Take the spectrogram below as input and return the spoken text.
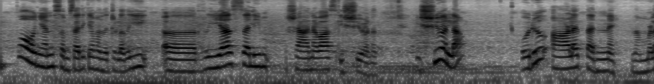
ഇപ്പോൾ ഞാൻ സംസാരിക്കാൻ വന്നിട്ടുള്ളത് ഈ റിയാസ് സലീം ഷാനവാസ് ഇഷ്യൂ ആണ്. ഇഷ്യൂ അല്ല ഒരു ആളെ തന്നെ നമ്മൾ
